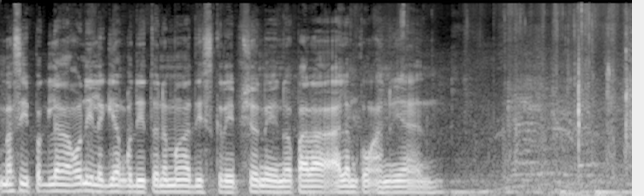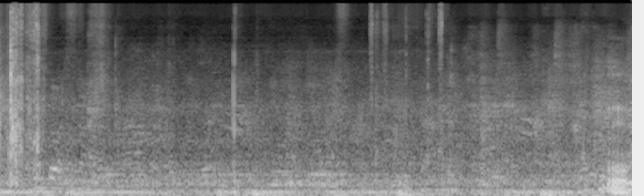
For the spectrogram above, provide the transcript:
masipag lang ako, nilagyan ko dito ng mga description eh, no, para alam kung ano yan. Ayan.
